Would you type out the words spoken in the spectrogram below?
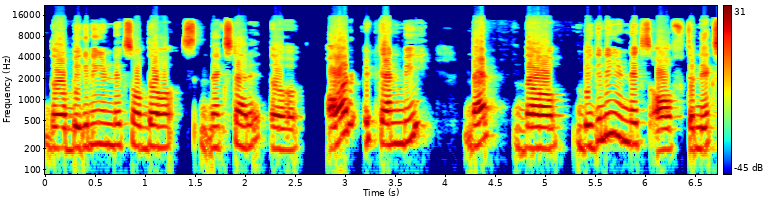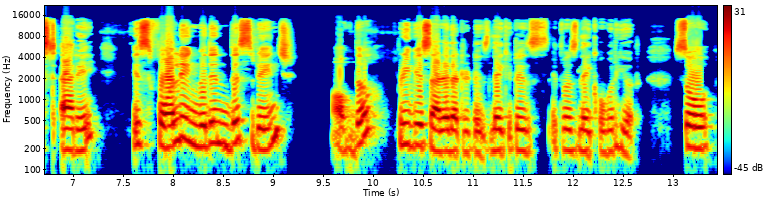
the beginning index of the next array, the or it can be that the beginning index of the next array is falling within this range of the previous array that it is like it is it was like over here so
